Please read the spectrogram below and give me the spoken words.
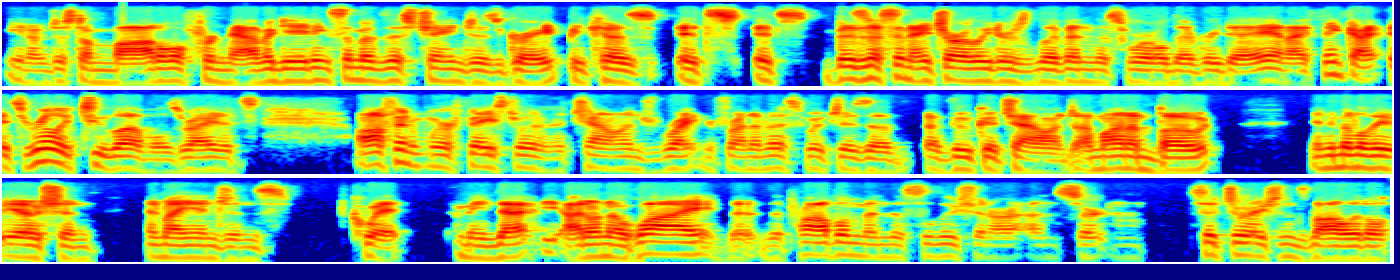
you know just a model for navigating some of this change is great because it's it's business and HR leaders live in this world every day, and I think I, it's really two levels, right? It's often we're faced with a challenge right in front of us, which is a, a VUCA challenge. I'm on a boat in the middle of the ocean, and my engines quit. I mean that I don't know why. The the problem and the solution are uncertain. Situations volatile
